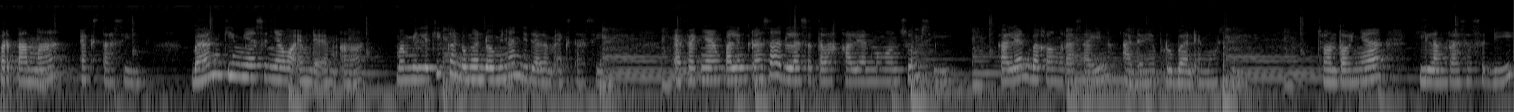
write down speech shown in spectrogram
Pertama, ekstasi. Bahan kimia senyawa MDMA memiliki kandungan dominan di dalam ekstasi. Efeknya yang paling kerasa adalah setelah kalian mengonsumsi, kalian bakal ngerasain adanya perubahan emosi. Contohnya, hilang rasa sedih,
